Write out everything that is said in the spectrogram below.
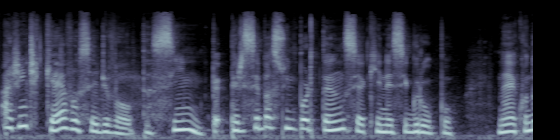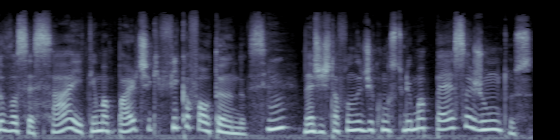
a gente quer você de volta. Sim, perceba a sua importância aqui nesse grupo. Né? Quando você sai, tem uma parte que fica faltando. Sim. Né? A gente está falando de construir uma peça juntos.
